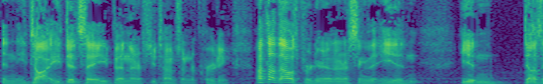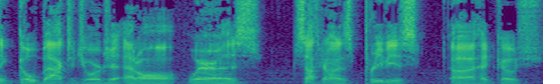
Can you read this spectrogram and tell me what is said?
and he taught he did say he'd been there a few times in recruiting. I thought that was pretty interesting that he didn't he had doesn't go back to Georgia at all, whereas South Carolina's previous uh, head coach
